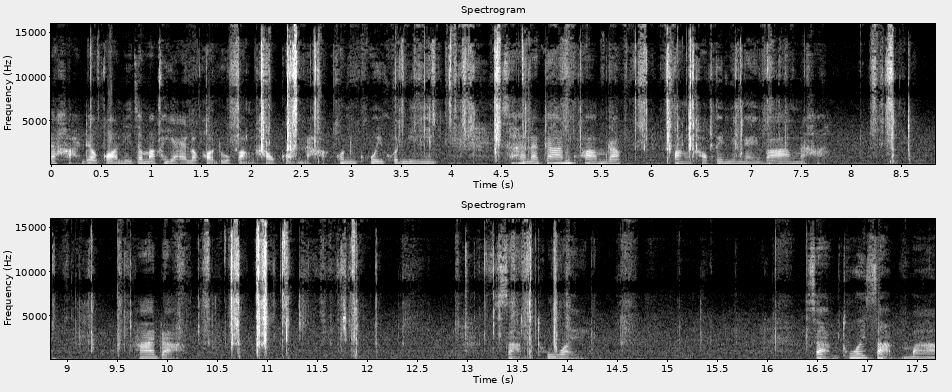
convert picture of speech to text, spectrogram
นะคะ เดี๋ยวก่อนที่จะมาขยายเราขอดูฝั่งเขาก่อนนะคะ คนคุยคนนี้ สถานการณ์ความรักฝั่งเขาเป็นยังไงบ้างนะคะ ห้าดาบสามถ้วยสามถ้วยสามไม้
